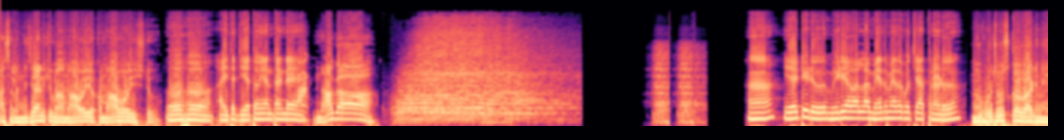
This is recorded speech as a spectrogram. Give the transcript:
అసలు నిజానికి మా మావయ్య ఒక మావోయిస్టు. ఓహో అయితే జీతం ఎంతండే? నాగా! ఆ, ఏటీడు మీడియా వల్ల మీద మీదకి వచ్చేస్తున్నాడు నువ్వు చూసుకో వాడిని.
